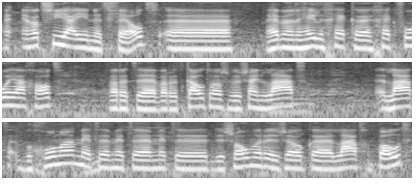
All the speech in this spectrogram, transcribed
Ja. En, wat zie jij in het veld? Eh, we hebben een hele gek, gek voorjaar gehad. Waar het, eh, waar het koud was. We zijn laat, laat begonnen met, eh, met, met de, de zomer. Dus ook laat gepoot.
